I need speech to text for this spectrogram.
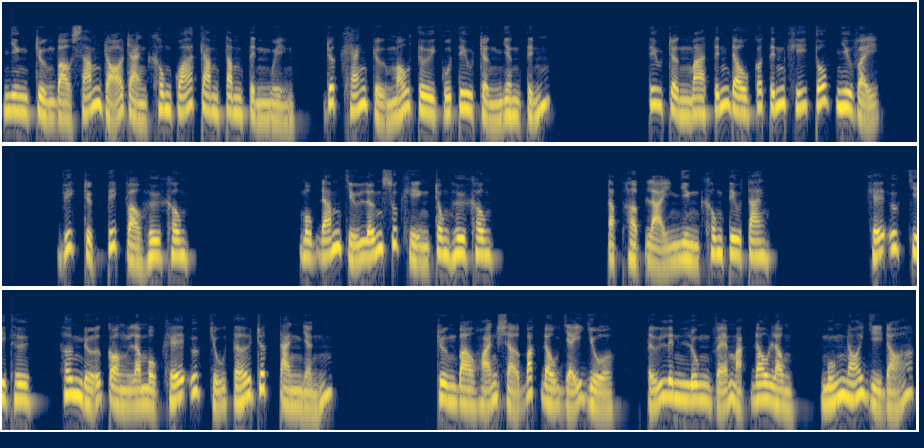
Nhưng trường bào xám rõ ràng không quá cam tâm tình nguyện, rất kháng cự máu tươi của tiêu trần nhân tính. Tiêu trần ma tính đâu có tính khí tốt như vậy. Viết trực tiếp vào hư không. Một đám chữ lớn xuất hiện trong hư không. Tập hợp lại nhưng không tiêu tan. Khế ước chi thư, hơn nữa còn là một khế ước chủ tớ rất tàn nhẫn. Trường bào hoảng sợ bắt đầu giãy dụa, tử linh lung vẻ mặt đau lòng, muốn nói gì đó,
